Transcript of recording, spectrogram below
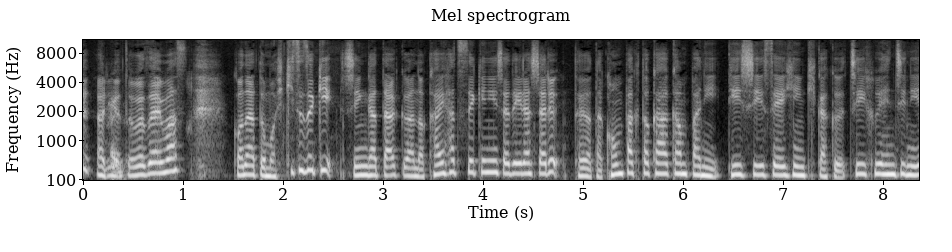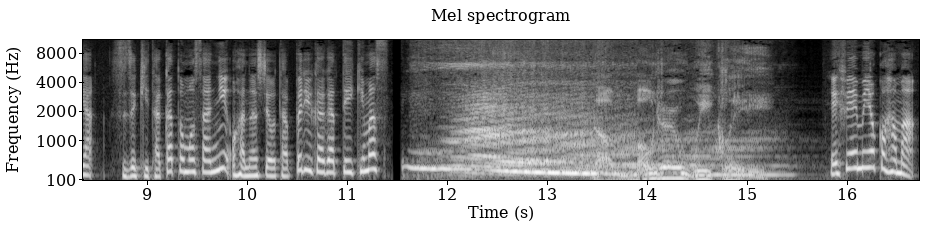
ありがとうございます。はい、この後も引き続き、新型アクアの開発責任者でいらっしゃる、トヨタコンパクトカーカンパニー TC 製品企画チーフエンジニア、鈴木隆友さんにお話をたっぷり伺っていきます。FM 横浜、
